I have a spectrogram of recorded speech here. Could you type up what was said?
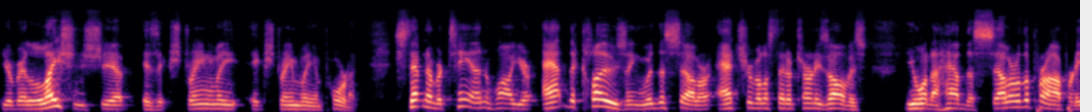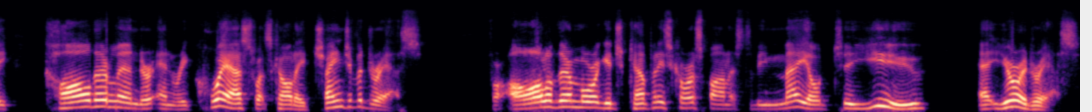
your relationship is extremely, extremely important. Step number 10, while you're at the closing with the seller at your real estate attorney's office, you want to have the seller of the property call their lender and request what's called a change of address for all of their mortgage company's correspondence to be mailed to you at your address.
